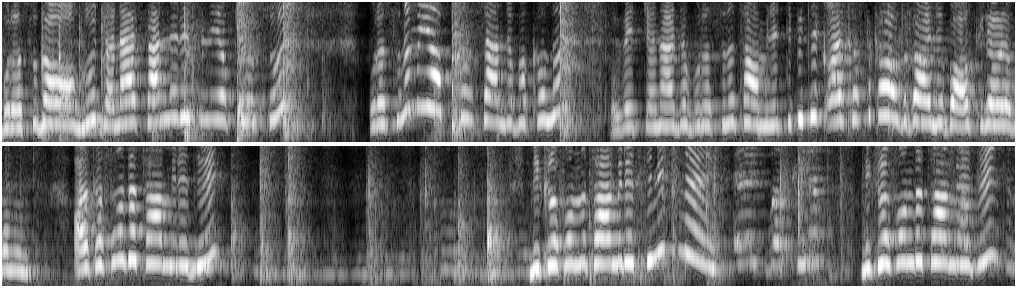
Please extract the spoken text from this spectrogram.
Burası da oldu. Caner sen neresini yapıyorsun? Burasını mı yaptın sen de bakalım? Evet Caner de burasını tamir etti. Bir tek arkası kaldı galiba akülü arabanın. Arkasını da tamir edin. Mikrofonunu tamir ettiniz mi? Evet bakayım. Mikrofonu da tamir edin.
